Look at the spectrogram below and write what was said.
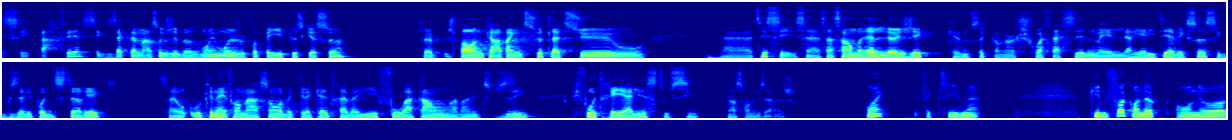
c'est parfait, c'est exactement ça que j'ai besoin. Moi, je veux pas payer plus que ça. Je, je avoir une campagne suite là-dessus ou euh, ça, ça semblerait logique comme ça, comme un choix facile, mais la réalité avec ça, c'est que vous n'avez pas d'historique, ça n'a aucune information avec laquelle travailler. Il faut attendre avant d'utiliser. Puis il faut être réaliste aussi dans son usage. Oui, effectivement. Puis une fois qu'on a,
